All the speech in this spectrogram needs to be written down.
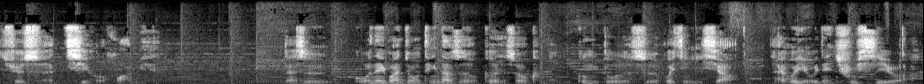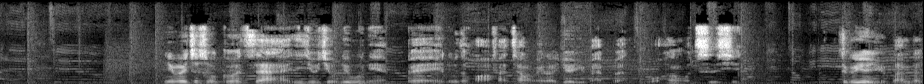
确实很契合画面，但是国内观众听到这首歌的时候，可能更多的是会心一笑，还会有一点出戏吧。因为这首歌在一九九六年被刘德华翻唱为了粤语版本《我恨我痴心》，这个粤语版本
